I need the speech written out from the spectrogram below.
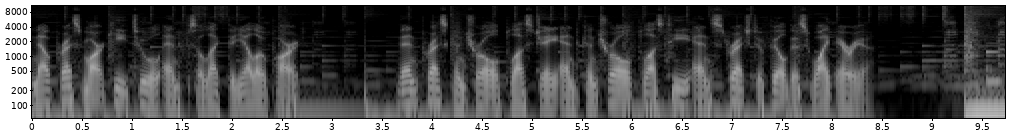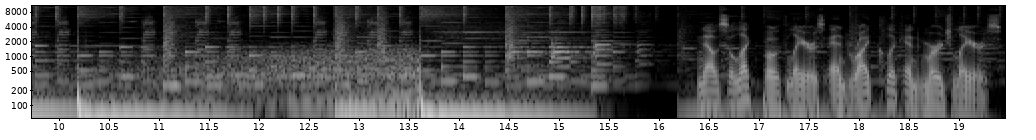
Now press marquee tool and select the yellow part. Then press Ctrl plus J and Ctrl plus T and stretch to fill this white area. Now select both layers and right click and merge layers.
